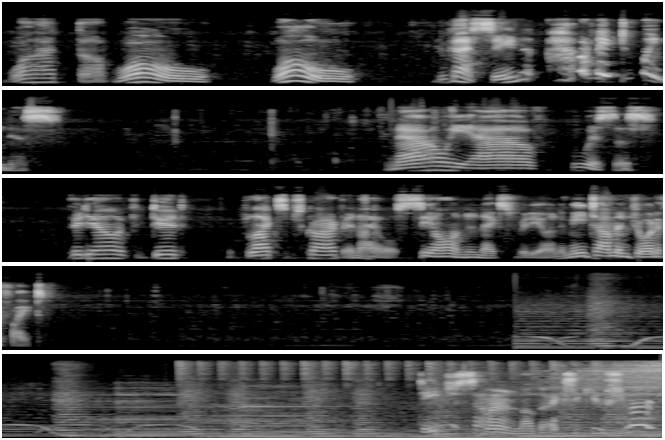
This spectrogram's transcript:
What the? Whoa! Whoa! You guys seen it? How are they doing this? Now we have, who is this? Video, if you did, like, subscribe, and I will see you all in the next video. In the meantime, enjoy the fight. Just summon another executioner?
